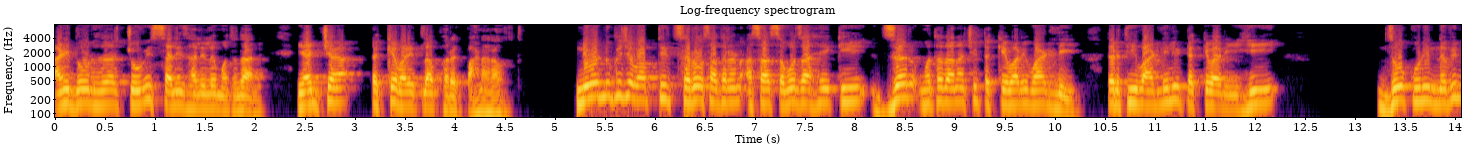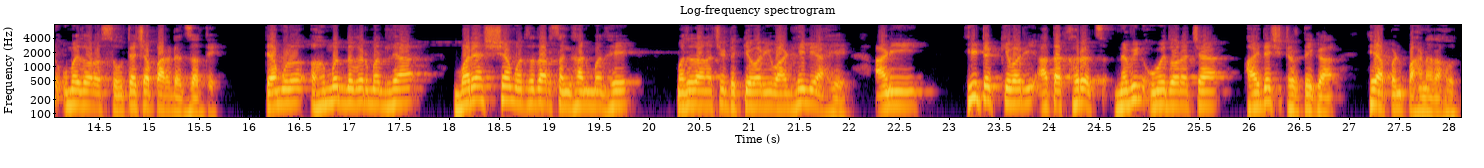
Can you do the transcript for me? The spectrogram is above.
आणि दोन हजार चोवीस साली झालेलं मतदान यांच्या टक्केवारीतला फरक पाहणार आहोत. निवडणुकीच्या बाबतीत सर्वसाधारण असा समज आहे की जर मतदानाची टक्केवारी वाढली तर ती वाढलेली टक्केवारी ही जो कोणी नवीन उमेदवार असतो त्याच्या पारड्यात जाते. त्यामुळं अहमदनगरमधल्या बऱ्याचशा मतदारसंघांमध्ये मतदानाची टक्केवारी वाढलेली आहे. आणि ही टक्केवारी आता खरंच नवीन उमेदवाराच्या फायद्याची ठरते का हे आपण पाहणार आहोत.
